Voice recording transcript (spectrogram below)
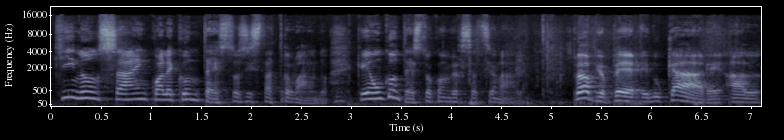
chi non sa in quale contesto si sta trovando, che è un contesto conversazionale. Proprio per educare al,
